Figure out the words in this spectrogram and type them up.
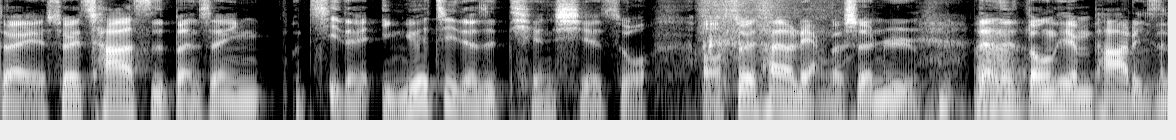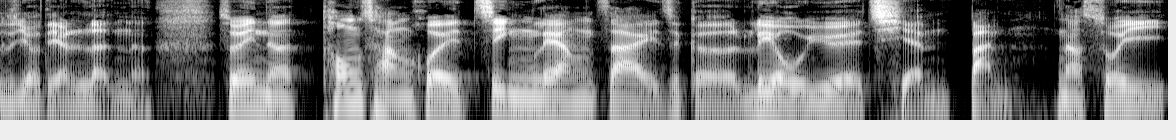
对，所以查尔斯本身，我记得隐约记得是天蝎座哦，所以他有两个生日，但是冬天 party 是不是有点冷呢？所以呢，通常会尽量在这个六月前办。那所以。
